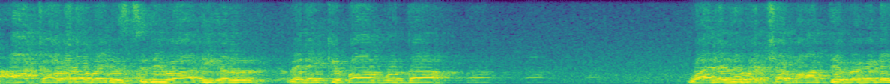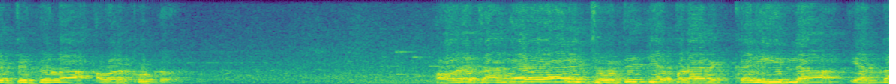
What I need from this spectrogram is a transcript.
ആ കവട പരിസ്ഥിതിവാദികൾ വിലയ്ക്ക് വാങ്ങുന്ന വലതുപക്ഷ മാധ്യമങ്ങളുടെ പിന്തുണ അവർക്കുണ്ട്. അവിടെ തങ്ങളെ ആരും ചോദ്യം ചെയ്യപ്പെടാൻ കഴിയില്ല എന്ന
